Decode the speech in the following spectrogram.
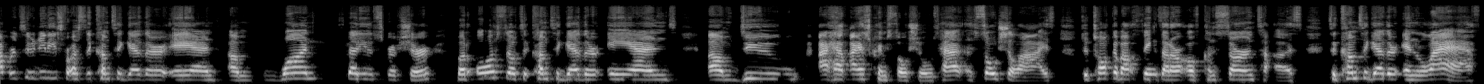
opportunities for us to come together and um, one study the scripture, but also to come together and um, do. I have ice cream socials, have, socialize to talk about things that are of concern to us, to come together and laugh,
